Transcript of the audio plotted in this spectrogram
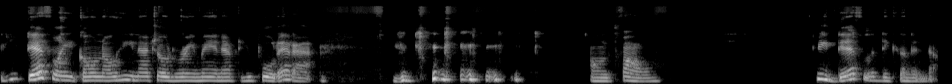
he definitely gonna know he not your dream man after you pull that out on the phone. He definitely gonna know.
